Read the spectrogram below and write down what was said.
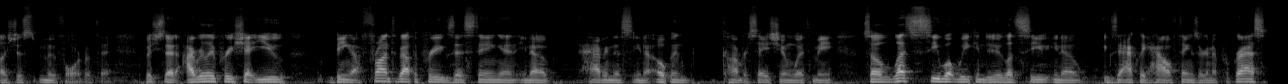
Let's just move forward with it. But she said, I really appreciate you being upfront about the pre-existing and you know having this you know open conversation with me. So let's see what we can do. Let's see you know exactly how things are gonna progress.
